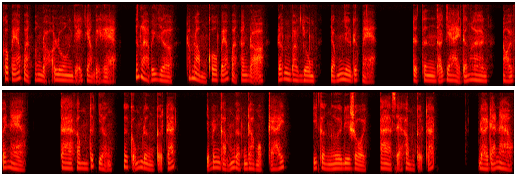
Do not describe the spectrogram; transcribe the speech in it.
Cô bé hoàng khăn đỏ luôn dễ dàng bị gạt, nhất là bây giờ trong lòng cô bé hoàng khăn đỏ rất bao dung giống như đứa mẹ. Địch tinh thở dài đứng lên nói với nàng ta không tức giận ngươi cũng đừng tự trách. Chỉ bên Cẩm gật đầu một cái chỉ cần ngươi đi rồi ta sẽ không tự trách. Đợi đã nào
